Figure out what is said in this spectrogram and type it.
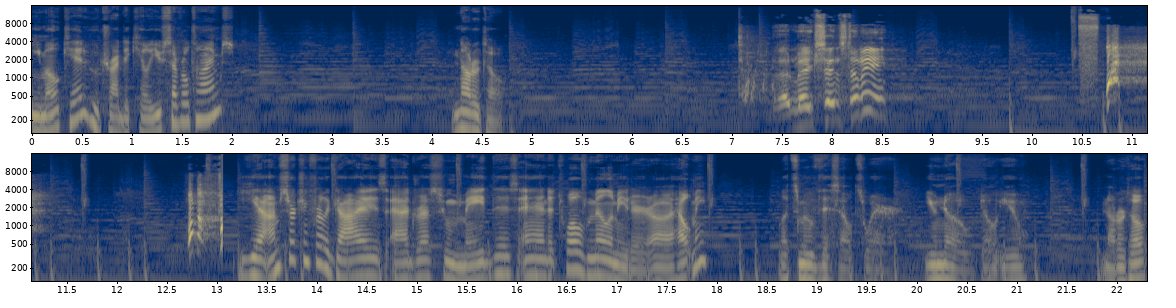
emo kid who tried to kill you several times? Naruto. That makes sense to me. What? What the? Yeah, I'm searching for the guy's address who made this and a 12 millimeter. Uh, help me? Let's move this elsewhere. You know, don't you? Naruto?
